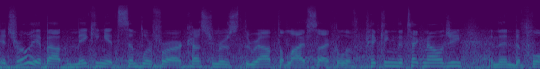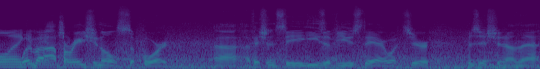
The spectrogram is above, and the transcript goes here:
it's really about making it simpler for our customers throughout the life cycle of picking the technology and then deploying. What about managing. operational support? Uh, efficiency, ease of use there. What's your position on that?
